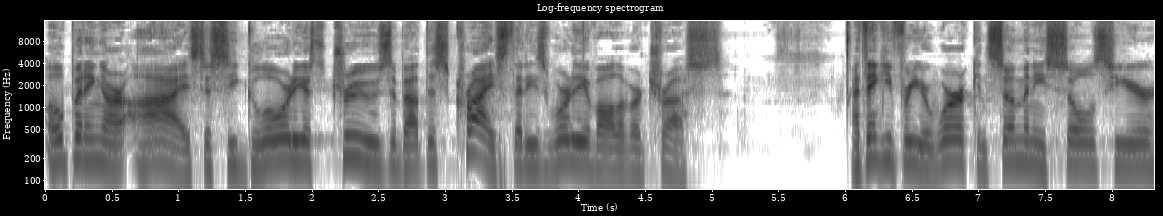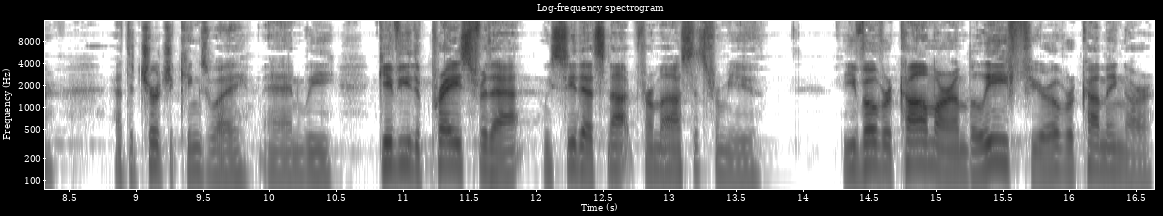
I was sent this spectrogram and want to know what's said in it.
opening our eyes to see glorious truths about this Christ, that he's worthy of all of our trust. I thank you for your work in so many souls here at the Church at Kingsway, and we give you the praise for that. We see that's not from us, it's from you. You've overcome our unbelief. You're overcoming our,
